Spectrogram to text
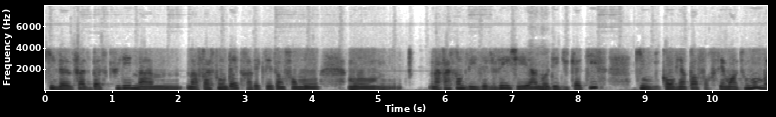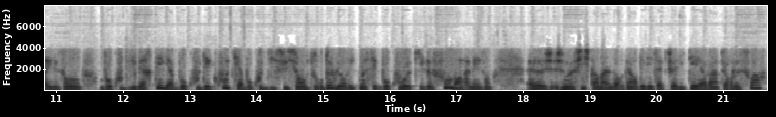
qu'il fasse basculer ma, ma façon d'être avec les enfants, mon, mon, ma façon de les élever. J'ai un mmh. mode éducatif qui ne convient pas forcément à tout le monde. Moi, ils ont beaucoup de liberté, il y a beaucoup d'écoute, il y a beaucoup de discussions autour d'eux. Le rythme, c'est beaucoup eux qui le font dans la maison. Euh, je, je, me fiche pas mal de regarder les actualités à 20h le soir.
